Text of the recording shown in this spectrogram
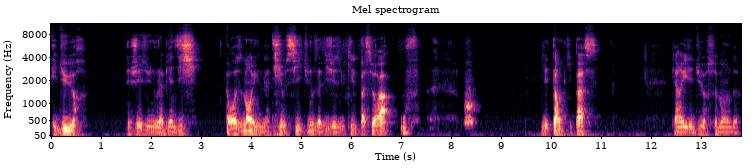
est dur, Jésus nous l'a bien dit. Heureusement, il nous l'a dit aussi, tu nous as dit Jésus, qu'il passera. Ouf. Il est temps qu'il passe, car il est dur ce monde.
